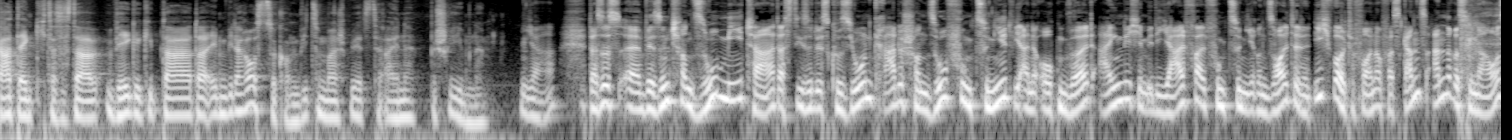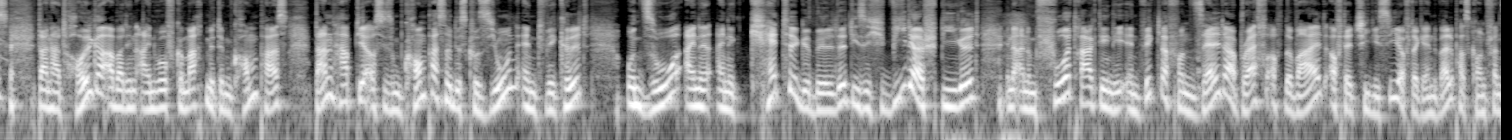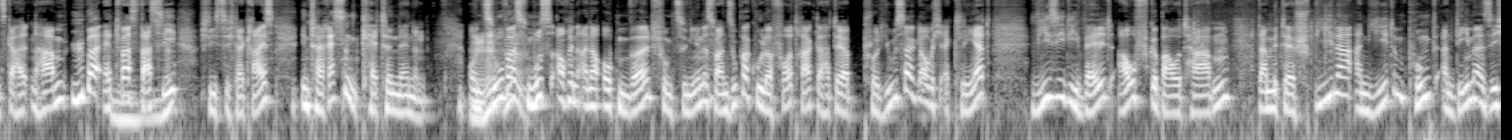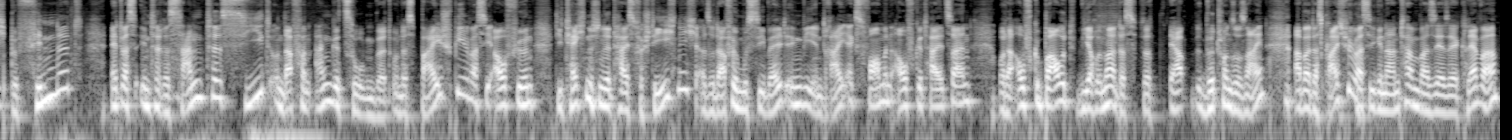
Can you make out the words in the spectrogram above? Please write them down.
da denke ich, dass es da Wege gibt, da, da eben wieder rauszukommen, wie zum Beispiel jetzt der eine beschriebene. Ja, das ist, äh, wir sind schon so meta, dass diese Diskussion gerade schon so funktioniert, wie eine Open World eigentlich im Idealfall funktionieren sollte. Denn ich wollte vorhin auf was ganz anderes hinaus. Dann hat Holger aber den Einwurf gemacht mit dem Kompass. Dann habt ihr aus diesem Kompass eine Diskussion entwickelt und so eine, eine Kette gebildet, die sich widerspiegelt in einem Vortrag, den die Entwickler von Zelda Breath of the Wild auf der GDC, auf der Game Developers Conference gehalten haben, über etwas, mhm. das sie, schließt sich der Kreis, Interessenkette nennen. Und mhm. so sowas hm. muss auch in einer Open World funktionieren. Das war ein super cooler Vortrag. Da hat der Producer, glaube ich, erklärt, wie sie die Welt aufgebaut haben, damit der Spieler an jedem Punkt, an dem er sich befindet, etwas Interessantes sieht und davon angezogen wird. Und das Beispiel, was sie aufführen, die technischen Details verstehe ich nicht. Also dafür muss die Welt irgendwie in Dreiecksformen aufgeteilt sein oder aufgebaut, wie auch immer. Das, das ja, wird schon so sein. Aber das Beispiel, was sie genannt haben, war sehr, sehr clever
